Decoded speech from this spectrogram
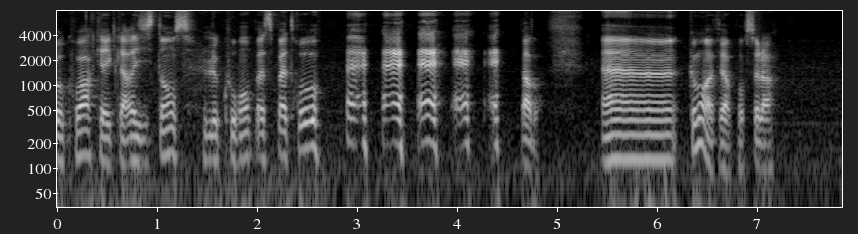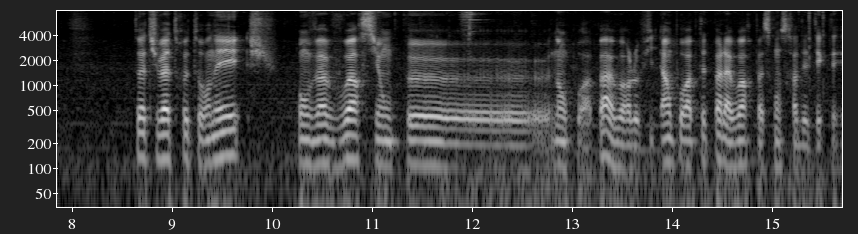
Faut croire qu'avec la résistance, le courant passe pas trop. Pardon. Euh, comment on va faire pour cela? Toi, tu vas te retourner. On va voir si on peut... Non, on pourra pas avoir l'office. Ah, on pourra peut-être pas l'avoir parce qu'on sera détecté.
